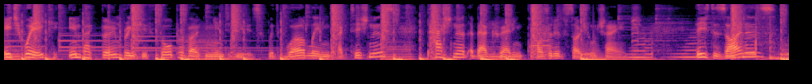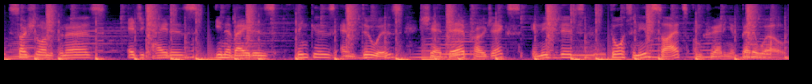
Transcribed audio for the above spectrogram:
Each week, Impact Boom brings you thought provoking interviews with world leading practitioners passionate about creating positive social change. These designers, social entrepreneurs, educators, innovators, thinkers, and doers share their projects, initiatives, thoughts, and insights on creating a better world.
